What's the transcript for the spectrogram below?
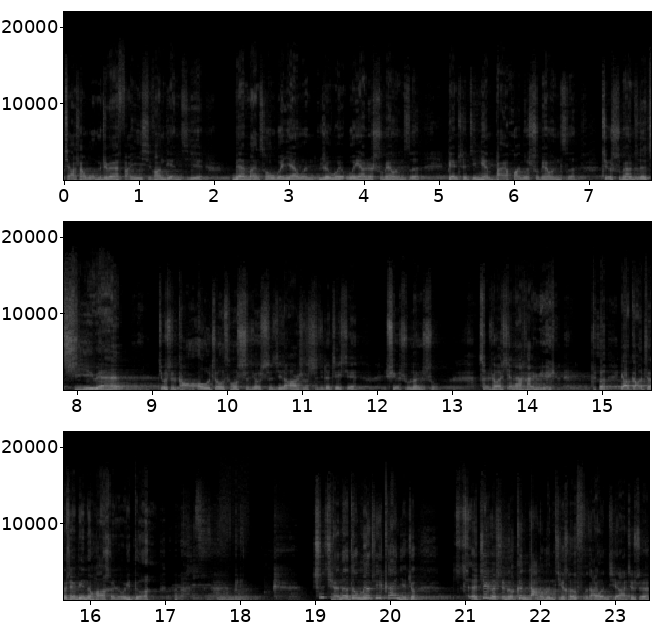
加上我们这边翻译西方典籍。慢慢从文言文、人文文言的书面文字变成今天白话的书面文字。这个书面文字的起源就是搞欧洲从十九世纪到二十世纪的这些学术论述。所以说，现代汉语 得要搞哲学病的话，很容易得。之前的都没有这些概念，就。呃，这个是个更大的问题，很复杂的问题啊，就是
